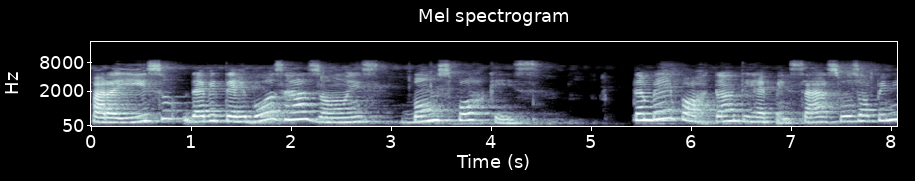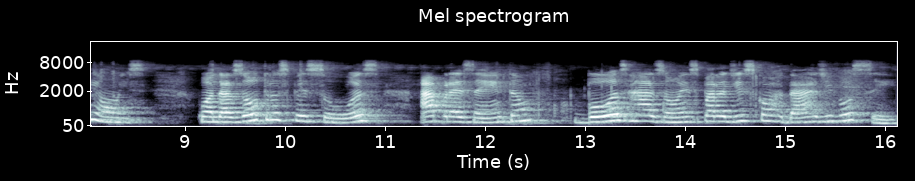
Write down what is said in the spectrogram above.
para isso deve ter boas razões, bons porquês. Também é importante repensar suas opiniões quando as outras pessoas apresentam boas razões para discordar de você.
